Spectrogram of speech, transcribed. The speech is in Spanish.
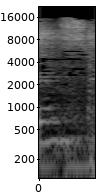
friends.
